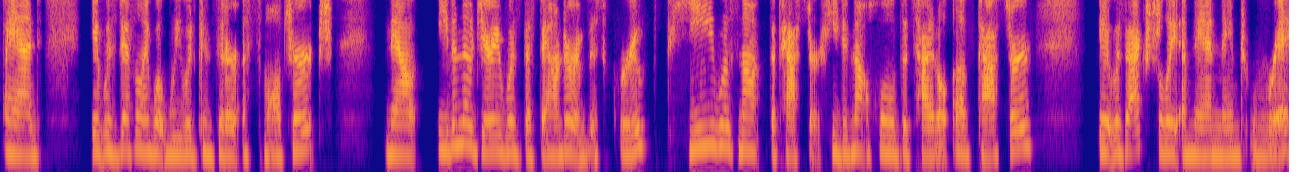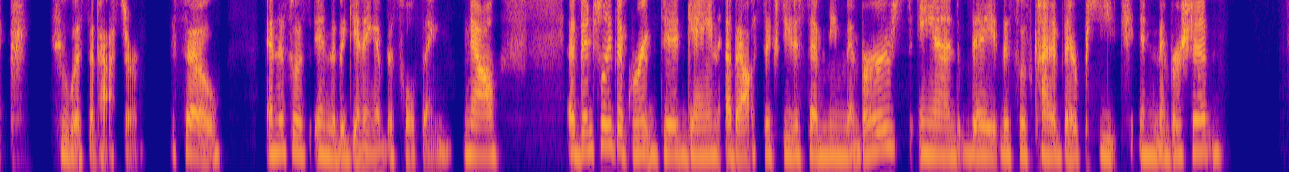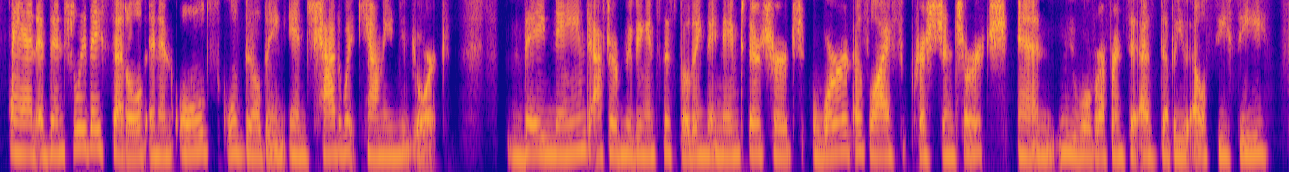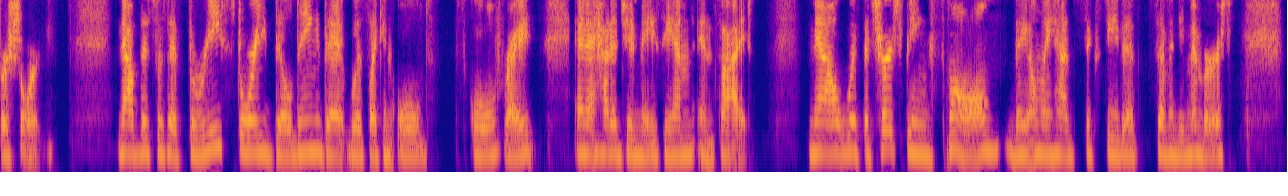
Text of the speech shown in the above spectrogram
And it was definitely what we would consider a small church. Now, even though Jerry was the founder of this group, he was not the pastor. He did not hold the title of pastor. It was actually a man named Rick who was the pastor. So, and this was in the beginning of this whole thing. Now, eventually the group did gain about 60 to 70 members and they, this was kind of their peak in membership. And eventually they settled in an old school building in Chadwick County, New York. They named, after moving into this building, they named their church Word of Life Christian Church, and we will reference it as WLCC for short. Now, this was a three story building that was like an old school, right? And it had a gymnasium inside. Now, with the church being small, they only had 60 to 70 members.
